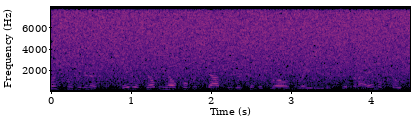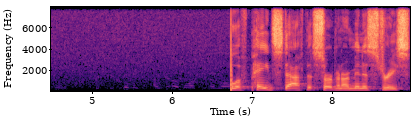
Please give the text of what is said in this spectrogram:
principles are going to, they will, they'll be helpful for staff leadership as well as lay leadership. And I am approaching the specifics a little more from the role of paid staff that serve in our ministries.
